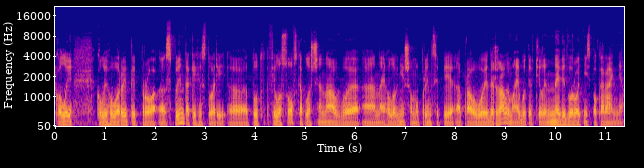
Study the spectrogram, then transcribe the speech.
коли, коли говорити про е, спин таких історій, е, тут філософська площина в е, найголовнішому принципі е, правової держави має бути втілена невідворотність покарання.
